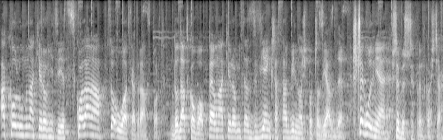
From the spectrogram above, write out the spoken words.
a kolumna kierownicy jest składana, co ułatwia transport. Dodatkowo pełna kierownica zwiększa stabilność podczas jazdy, szczególnie przy wyższych prędkościach.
